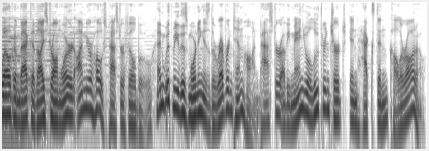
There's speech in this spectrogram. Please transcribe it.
Welcome back to Thy Strong Word. I'm your host, Pastor Phil Booe, and with me this morning is the Reverend Tim Hahn, pastor of Emmanuel Lutheran Church in Haxtun, Colorado.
